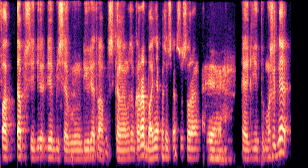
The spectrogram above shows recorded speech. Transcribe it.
up sih dia dia bisa bunuh diri atau apa segala macam karena banyak kasus-kasus orang Iya. kayak gitu. Maksudnya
